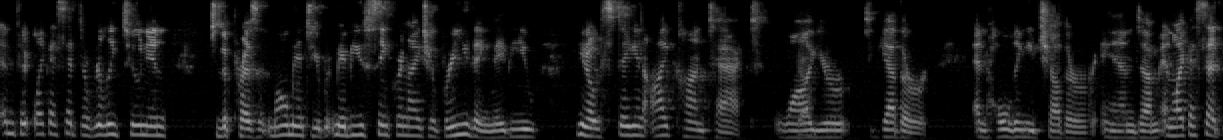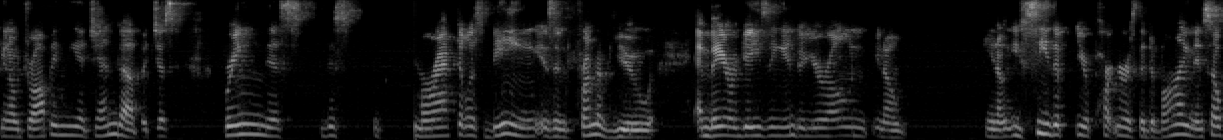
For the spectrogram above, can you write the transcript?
and to, like I said, to really tune in to the present moment. You maybe you synchronize your breathing. Maybe you you know stay in eye contact while Yeah. you're together and holding each other. And um, and like I said, you know, dropping the agenda, but just bringing this this miraculous being is in front of you, and they are gazing into your own, you know. You know, you see that your partner is the divine, and so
